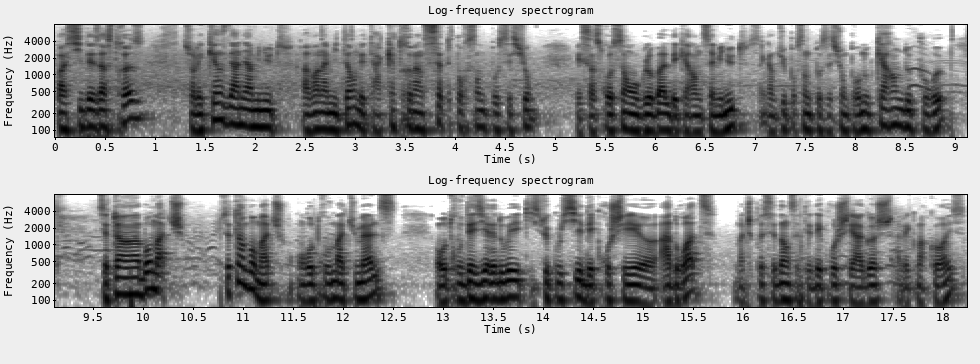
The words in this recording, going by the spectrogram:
pas si désastreuse. Sur les 15 dernières minutes avant la mi-temps, on était à 87% de possession. Et ça se ressent au global des 45 minutes. 58% de possession pour nous, 42 pour eux. C'est un bon match. C'est un bon match. On retrouve Mathieu Mels. On retrouve Désiré Doué qui ce coup-ci est décroché euh, à droite. Match précédent, c'était décroché à gauche avec Marco Reus.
